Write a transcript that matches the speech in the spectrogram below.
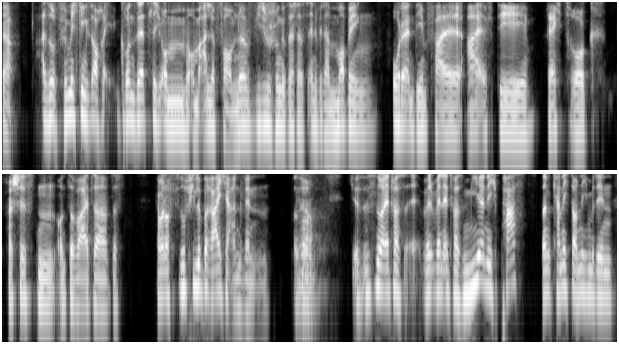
Ja, also für mich ging es auch grundsätzlich um, um alle Formen, ne? wie du schon gesagt hast, entweder Mobbing oder in dem Fall AfD, Rechtsruck, Faschisten und so weiter. Das kann man auf so viele Bereiche anwenden. Also ja. es ist nur etwas, wenn, wenn etwas mir nicht passt, dann kann ich doch nicht mit den,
